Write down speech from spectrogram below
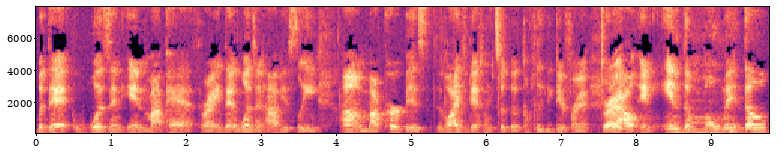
but that wasn't in my path, right? That wasn't obviously um, my purpose. Life definitely took a completely different Right. route. And in the moment, though,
